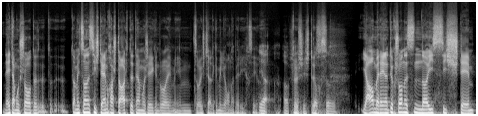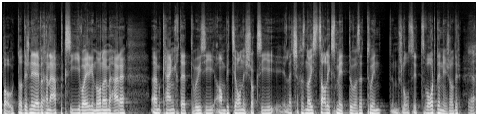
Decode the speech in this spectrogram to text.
Nein, da muss schon, damit so ein System kann starten kann, musst du irgendwo im, im zweistelligen Millionenbereich sein. Ja, okay. Sonst ist das, so. Ja, wir haben natürlich schon ein neues System gebaut. Das war nicht einfach eine App, die irgendwo noch her ähm, gehängt hat, wo unsere Ambition ist schon war, letztlich ein neues Zahlungsmittel, was ein Twin am Schluss jetzt geworden ist. Oder? Ja.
